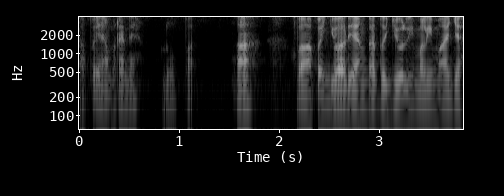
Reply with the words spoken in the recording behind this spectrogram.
apa ya kemarin ya? Lupa. Ah bang HP jual di angka 755 aja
